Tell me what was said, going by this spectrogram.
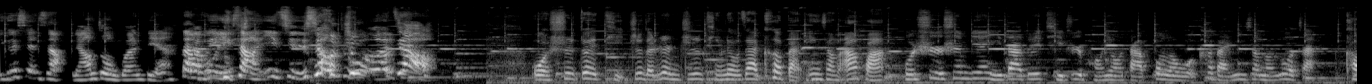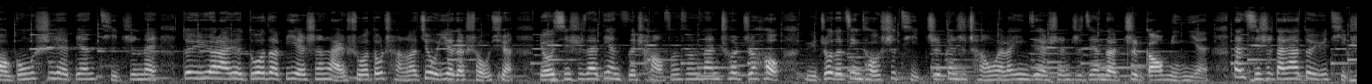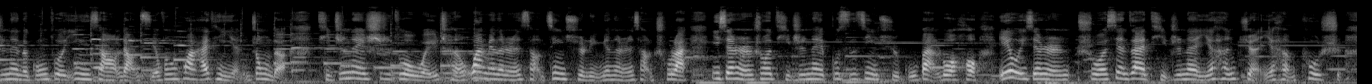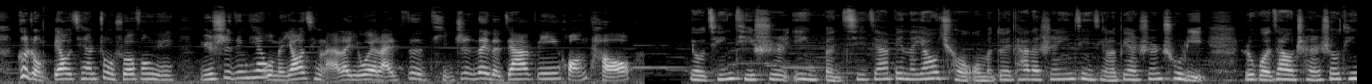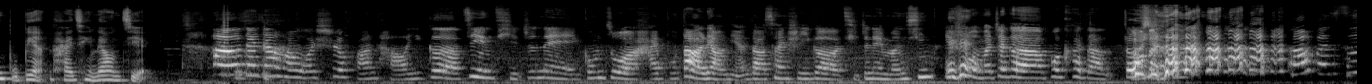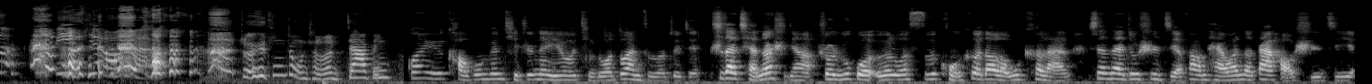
一个现象，两种观点，但不影响一起笑出鹅叫。我是对体制的认知停留在刻板印象的阿华，我是身边一大堆体制朋友打破了我刻板印象的洛仔。考公事业编体制内，对于越来越多的毕业生来说，都成了就业的首选。尤其是在电子厂纷纷翻车之后，宇宙的尽头是体制，更是成为了应届生之间的至高名言。但其实大家对于体制内的工作印象两极分化还挺严重的。体制内是座围城，外面的人想进去，里面的人想出来。一些人说体制内不思进取，古板落后；也有一些人说现在体制内也很卷，也很 push，各种标签众说纷纭。于是今天。我们邀请来了一位来自体制内的嘉宾黄桃。友情提示：应本期嘉宾的要求，我们对他的声音进行了变声处理。如果造成收听不便，还请谅解。Hello，大家好，我是黄桃，一个进体制内工作还不到两年的，算是一个体制内萌新，也是我们这个播客的老粉丝，老粉丝，第一批老粉。作为听众成了嘉宾。关于考公跟体制内也有挺多段子的。最近是在前段时间啊，说如果俄罗斯恐吓到了乌克兰，现在就是解放台湾的大好时机。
